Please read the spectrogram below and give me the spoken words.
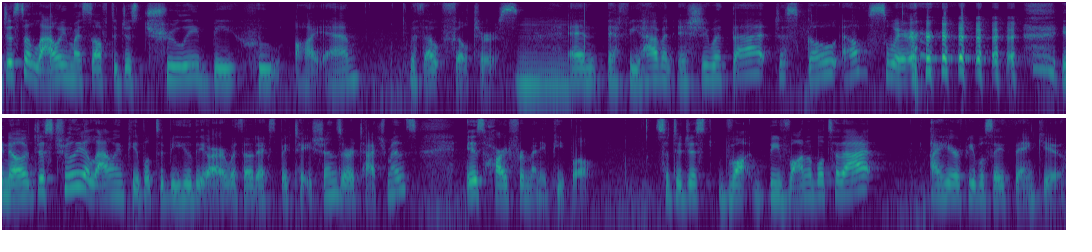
just allowing myself to just truly be who I am without filters. Mm. And if you have an issue with that, just go elsewhere. you know, just truly allowing people to be who they are without expectations or attachments is hard for many people. So to just be vulnerable to that, I hear people say thank you.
